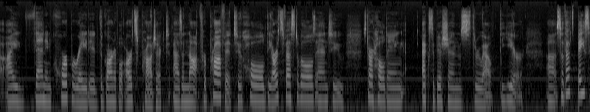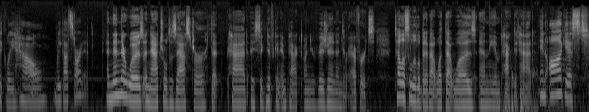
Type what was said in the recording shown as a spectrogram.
I then incorporated the Garnerville Arts Project as a not for profit to hold the arts festivals and to start holding exhibitions throughout the year. Uh, so that's basically how we got started. And then there was a natural disaster that had a significant impact on your vision and your efforts. Tell us a little bit about what that was and the impact it had. In August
